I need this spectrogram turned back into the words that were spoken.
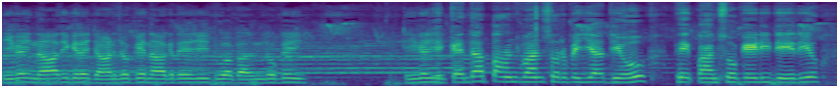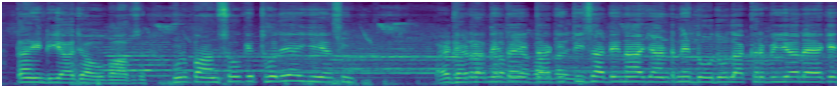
ਠੀਕ ਹੈ ਜੀ ਨਾ ਅਸੀਂ ਕਿਤੇ ਜਾਣ ਜੋਗੇ ਨਾ ਕਿਤੇ ਜੀ ਦੁਆ ਕਰਨ ਜੋਗੇ ਜੀ। ਠੀਕ ਹੈ ਜੀ। ਇਹ ਕਹਿੰਦਾ 5-500 ਰੁਪਈਆ ਦਿਓ ਫੇ 500 ਕਿਹੜੀ ਦੇ ਦਿਓ ਤਾਂ ਇੰਡੀਆ ਜਾਓ ਵਾਪਸ। ਹੁਣ 500 ਕਿੱਥੋਂ ਲਿਆਈਏ ਅਸੀਂ? ਭਾਈ ਡੇਢ ਲੱਖ ਨੇ ਤਾਂ ਰੁਪਇਆ ਇਦਾਂ ਬਣਦਾ ਕੀਤੀ ਜੀ ਸਾਡੇ ਨਾਲ ਏਜੰਟ ਨੇ 2-2 ਲੱਖ ਰੁਪਈਆ ਲੈ ਕੇ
